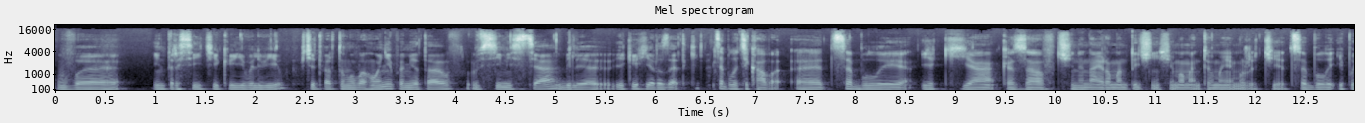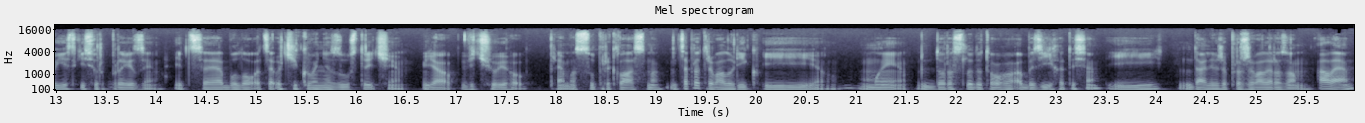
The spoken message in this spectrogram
в інтерсіті Київ-Львів в четвертому вагоні пам'ятав всі місця, біля яких є розетки. Це було цікаво. Е, це були, як я казав, чи не найромантичніші моменти в моєму житті. Це були і поїздки, сюрпризи, і це було оце очікування зустрічі. Я відчув його прямо супер класно. Це протривало рік, і ми доросли до того, аби з'їхатися, і далі вже проживали разом. Але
